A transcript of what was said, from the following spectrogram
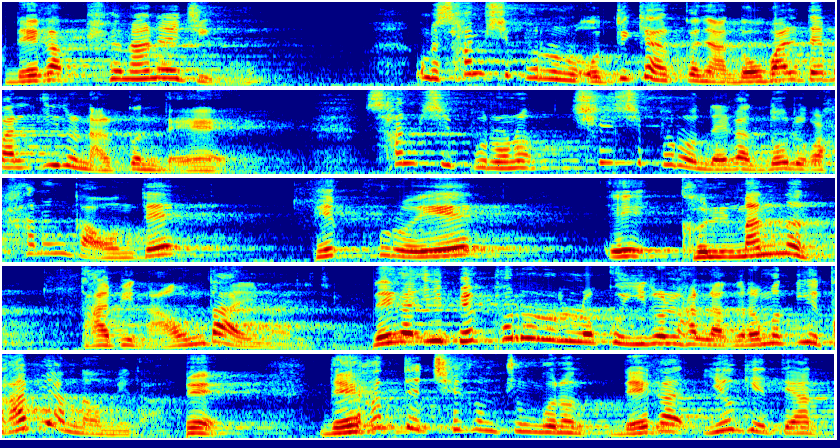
내가 편안해지고 그럼 30%는 어떻게 할 거냐? 노발대발 일어날 건데 30%는 70% 내가 노력을 하는 가운데 100%에 걸맞는 답이 나온다 이 말이죠. 내가 이 100%를 놓고 일을 하려 그러면 이게 답이 안 나옵니다. 왜? 내한테 책임 준 거는 내가 여기에 대한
